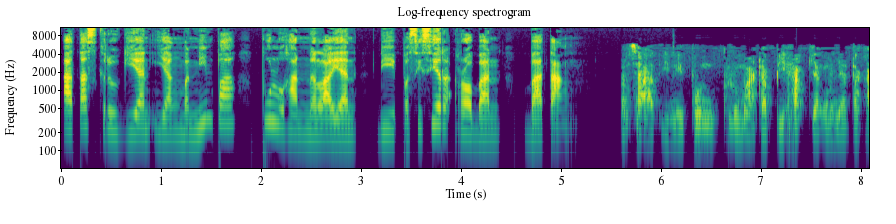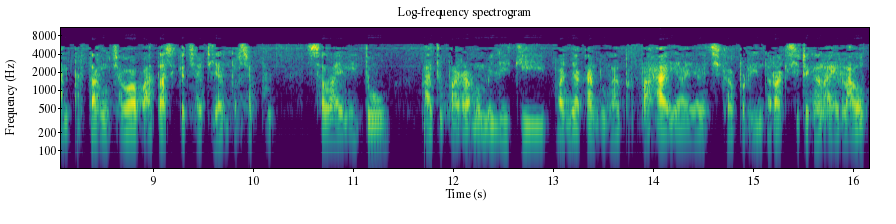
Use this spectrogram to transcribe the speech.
atas kerugian yang menimpa puluhan nelayan di pesisir Roban, Batang. Saat ini pun belum ada pihak yang menyatakan bertanggung jawab atas kejadian tersebut. Selain itu, batu bara memiliki banyak kandungan berbahaya yang jika berinteraksi dengan air laut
